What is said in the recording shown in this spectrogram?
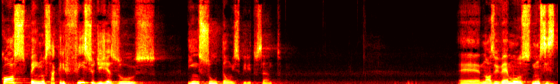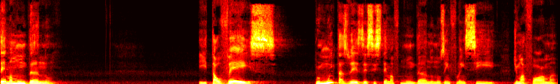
cospem no sacrifício de Jesus, e insultam o Espírito Santo. É, nós vivemos num sistema mundano. E talvez, por muitas vezes, esse sistema mundano nos influencie de uma forma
